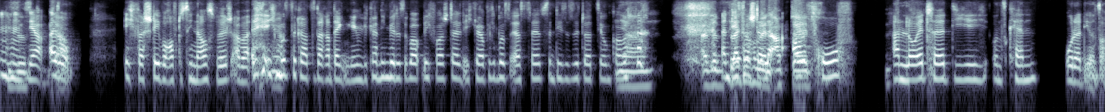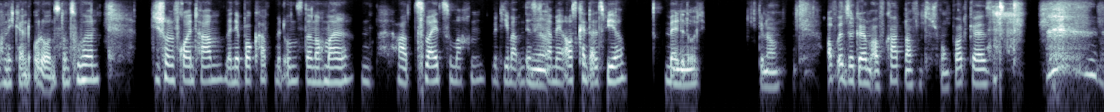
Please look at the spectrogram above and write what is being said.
Mhm, Dieses- ja, also ja. ich verstehe, worauf du es hinaus willst, aber ich Ja. musste gerade so daran denken, irgendwie kann ich mir das überhaupt nicht vorstellen. Ich glaube, ich muss erst selbst in diese Situation kommen. Ja. Also An dieser ein Stelle Update. Aufruf an Leute, die uns kennen oder die uns auch nicht kennen oder uns nur zuhören, die schon einen Freund haben, wenn ihr Bock habt, mit uns dann nochmal ein paar zwei zu machen, mit jemandem, der sich Ja. da mehr auskennt als wir, meldet Mhm. euch. Genau. Auf Instagram, auf Karten auf den Tischpunkt Podcast.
